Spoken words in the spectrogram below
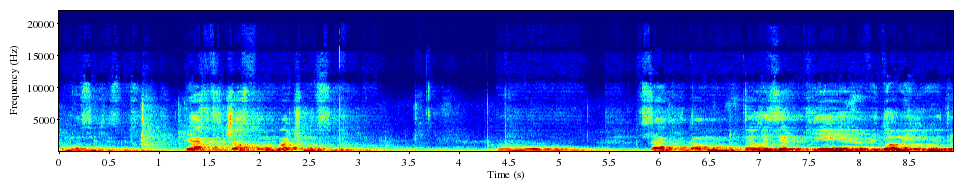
поносять Ісуса. Як це часто ми бачимо в світі? Всякі там телезірки, відомі люди,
